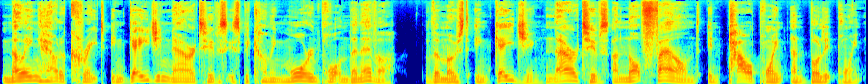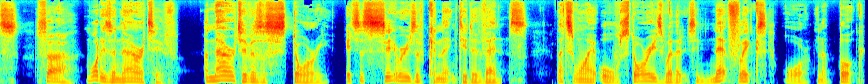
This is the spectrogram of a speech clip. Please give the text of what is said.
knowing how to create engaging narratives is becoming more important than ever. The most engaging narratives are not found in PowerPoint and bullet points. So, what is a narrative? A narrative is a story, it's a series of connected events. That's why all stories, whether it's in Netflix or in a book,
